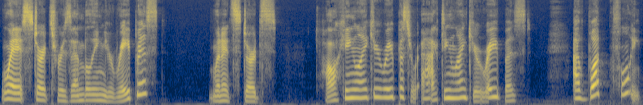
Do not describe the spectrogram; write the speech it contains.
When it starts resembling your rapist? When it starts talking like your rapist or acting like your rapist, at what point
